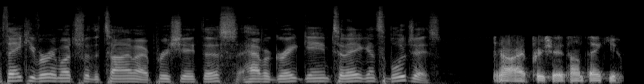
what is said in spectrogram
Thank you very much for the time. I appreciate this. Have a great game today against the Blue Jays. All right, appreciate it, Tom. Thank you.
